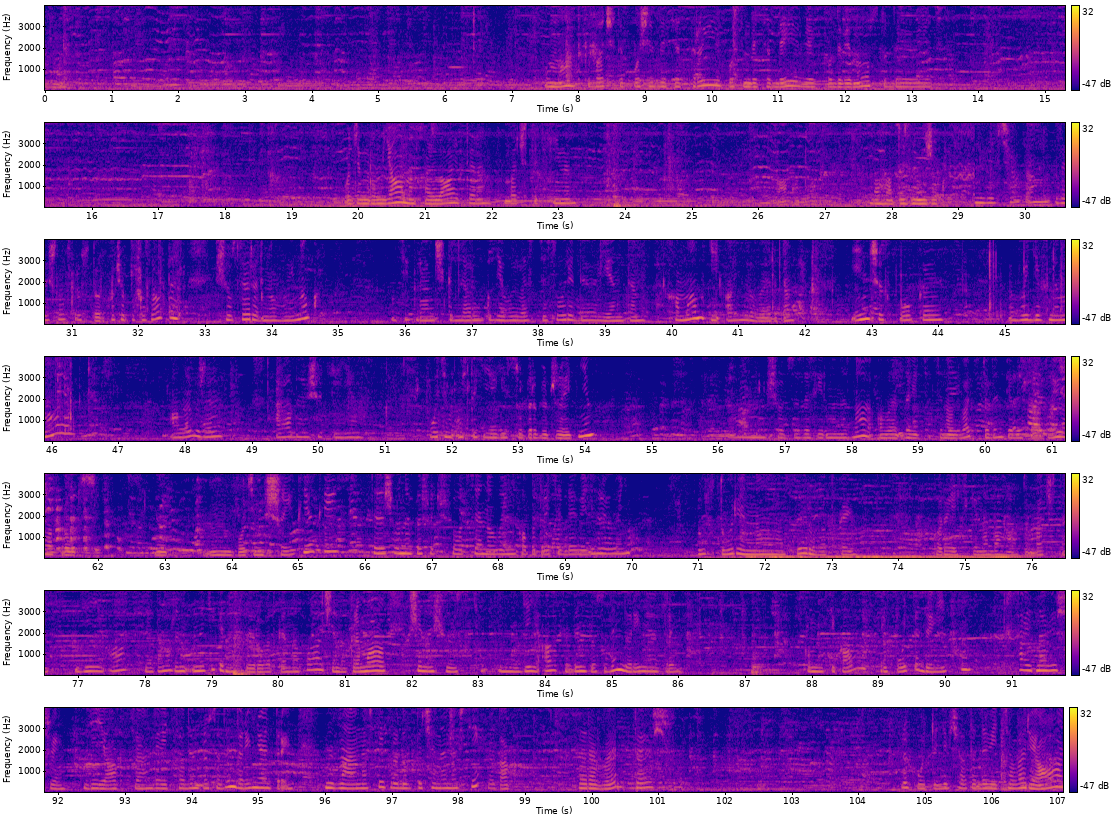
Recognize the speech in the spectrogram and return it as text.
Бачите, по 63, по 79, по 99. Потім рум'яна, хайлайтери. Бачите ціни. Так от. Багато знижок. Дівчата зайшла в простор. Хочу показати, що серед новинок оці кремчики для рук з'явились. Це Сорі де Орієнте, Хамам і Аюрверда. Інших поки видів немає, але вже радую, що ці є. Потім ось такі якісь супербюджетні. Ем, Що це за фірма, не знаю, але дивіться, ціна 21,50 Viva Fruits. Потім шик якийсь. Теж вони пишуть, що це новинка по 39 гривень. Сторі на сироватки корейські набагато, бачите. Діє акція, там може не тільки на сироватки, на пачі, на крема, ще на щось. Діє акція 1 плюс 1 дорівнює 3. Кому цікаво, приходьте, дивіться. Навіть на віши діє. Дивіться, 1 плюс 1 дорівнює 3. Не знаю, на всі продукти чи не на всі. Так, СРВ теж. Приходьте, дівчата, дивіться, Лореаль.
